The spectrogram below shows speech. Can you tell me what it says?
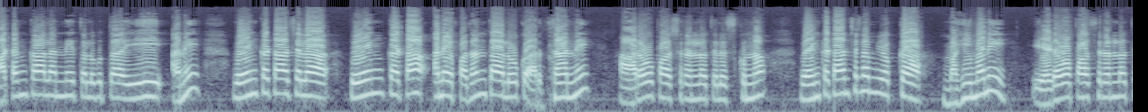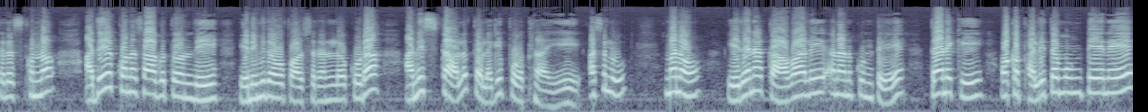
ఆటంకాలన్నీ తొలగుతాయి అని వెంకటాచల వెంకట అనే పదం తాలూకు అర్థాన్ని ఆరవ పాసురంలో తెలుసుకున్నాం వెంకటాచలం యొక్క మహిమని ఏడవ పాసురంలో తెలుసుకున్నాం అదే కొనసాగుతోంది. ఎనిమిదవ పాసురంలో కూడా అనిష్టాలు తొలగిపోతున్నాయి. అసలు మనం ఏదైనా కావాలి అని అనుకుంటే దానికి ఒక ఫలితం ఉంటేనే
